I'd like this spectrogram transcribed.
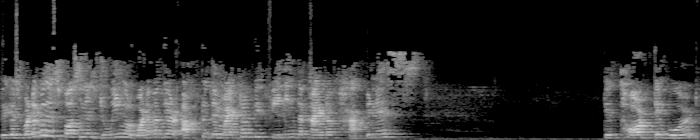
Because whatever this person is doing or whatever they're up to, they might not be feeling the kind of happiness they thought they would.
